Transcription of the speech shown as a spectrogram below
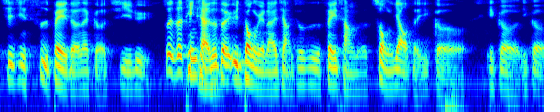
接近四倍的那个几率，所以这听起来是对运动员来讲就是非常的重要的一个一个一个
